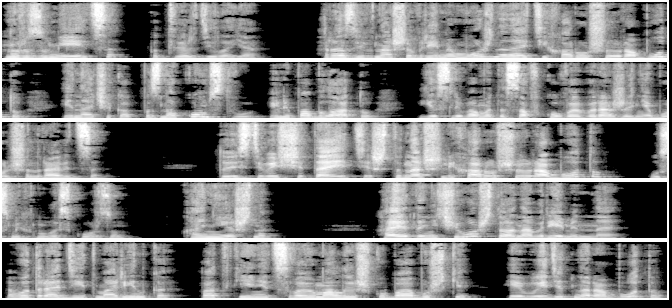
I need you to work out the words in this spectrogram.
«Ну, разумеется», – подтвердила я. Разве в наше время можно найти хорошую работу, иначе как по знакомству или по блату, если вам это совковое выражение больше нравится? То есть вы считаете, что нашли хорошую работу? Усмехнулась Корзун. Конечно. А это ничего, что она временная? Вот родит Маринка, подкинет свою малышку бабушке и выйдет на работу.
